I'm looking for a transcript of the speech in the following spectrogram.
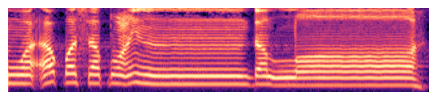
هُوَ أَقْسَطُ عِندَ اللّٰهِ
